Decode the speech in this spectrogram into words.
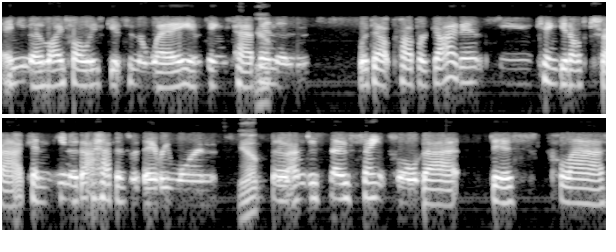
And, you know, life always gets in the way and things happen. Yep. And without proper guidance, you can get off track. And, you know, that happens with everyone. Yep. So I'm just so thankful that this class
